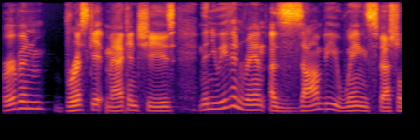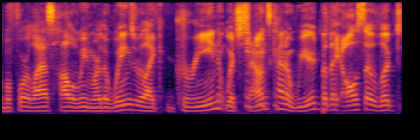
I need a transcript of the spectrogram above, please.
bourbon brisket mac and cheese, and then you even ran a zombie wings special before last Halloween where the wings were like green, which sounds kind of weird, but they also looked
